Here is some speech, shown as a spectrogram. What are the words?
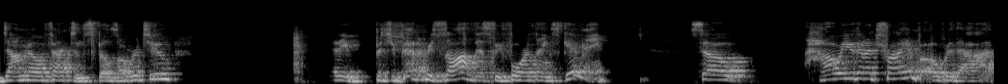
domino effect and spills over to. But you better resolve this before Thanksgiving. So, how are you going to triumph over that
